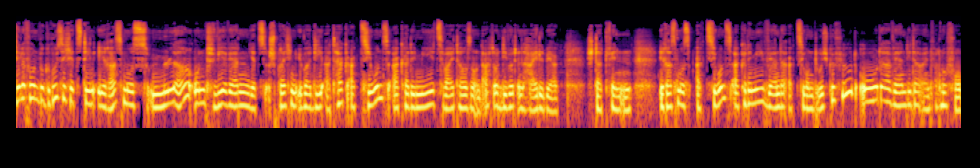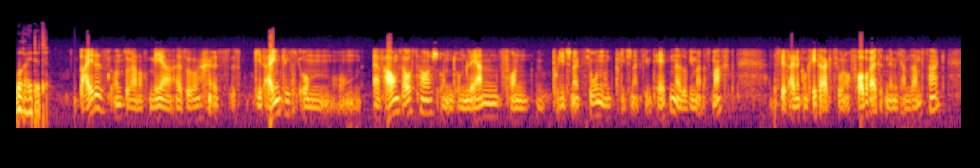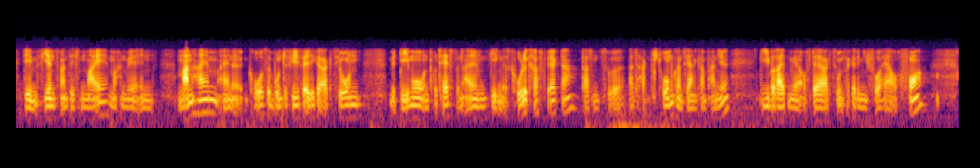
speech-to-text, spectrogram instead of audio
Telefon begrüße ich jetzt den Erasmus Müller und wir werden jetzt sprechen über die Attac Aktionsakademie 2008 und die wird in Heidelberg stattfinden. Erasmus Aktionsakademie, werden da Aktionen durchgeführt oder werden die da einfach nur vorbereitet? Beides und sogar noch mehr. Also es, es geht eigentlich um, um Erfahrungsaustausch und um Lernen von politischen Aktionen und politischen Aktivitäten, also wie man das macht. Es wird eine konkrete Aktion auch vorbereitet, nämlich am Samstag, dem 24. Mai, machen wir in Mannheim eine große, bunte, vielfältige Aktion mit Demo und Protest und allem gegen das Kohlekraftwerk da, passend zur Attacken-Stromkonzernkampagne. Die bereiten wir auf der Aktionsakademie vorher auch vor.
